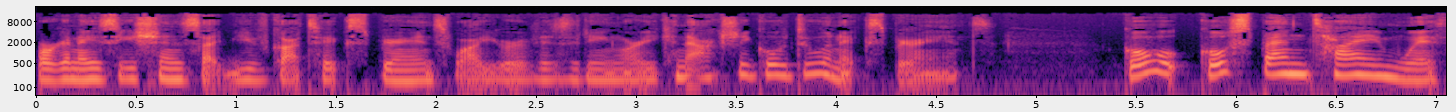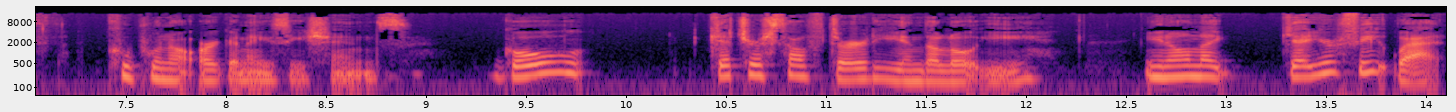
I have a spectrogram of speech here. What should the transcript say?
organizations that you've got to experience while you were visiting, or you can actually go do an experience. Go go spend time with kupuna organizations. Go get yourself dirty in the lo'i. You know, like get your feet wet.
